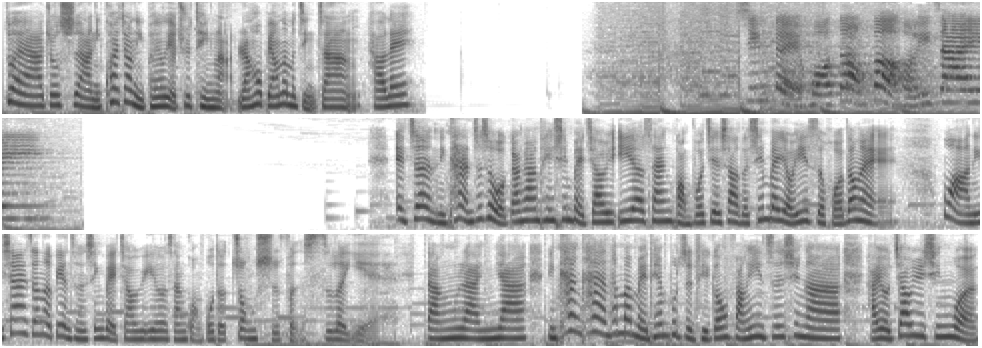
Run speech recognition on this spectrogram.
对啊，就是啊，你快叫你朋友也去听啦，然后不要那么紧张。好嘞。活动报虎哩知。哎，真，你看，这是我刚刚听新北教育一二三广播介绍的新北有意思活动。哎，哇，你现在真的变成新北教育一二三广播的忠实粉丝了耶！当然呀，你看看他们每天不只提供防疫资讯啊，还有教育新闻，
